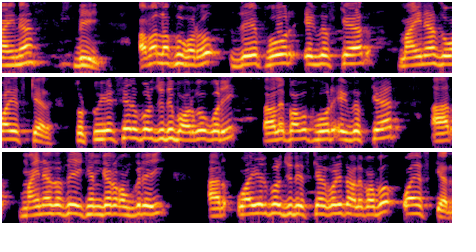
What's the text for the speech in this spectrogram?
minus b আবার লক্ষ্য করো যে four x square minus y square তো টু এক্সের উপর যদি বর্গ করি, তাহলে পাবো ফোর এক্স স্কোয়ার আর মাইনাস আছে এখানকার অঙ্কেরই। আর ওয়াই এর উপর যদি স্কোয়ার করি, তাহলে পাবো ওয়াই স্কোয়ার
